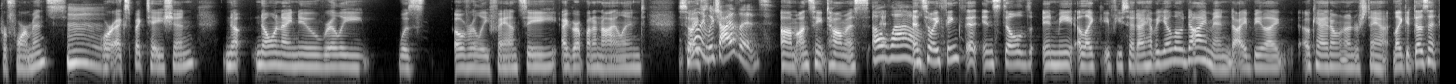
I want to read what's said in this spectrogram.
performance or expectation. No, no one I knew really was overly fancy. I grew up on an island, so really? I, Which island? um, on St. Thomas. Oh, wow. And so I think that instilled in me, like if you said I have a yellow diamond, I'd be like, okay, I don't understand. Like it doesn't;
